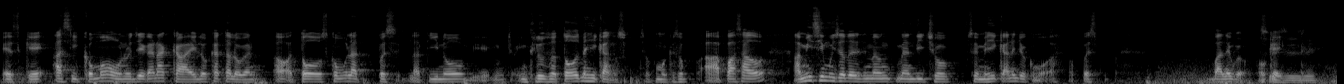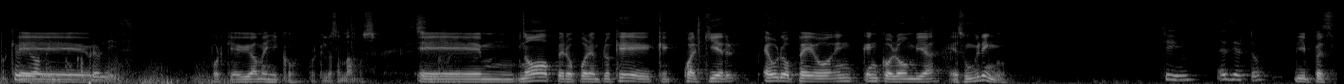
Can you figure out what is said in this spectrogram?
es que así como a uno llegan acá y lo catalogan a todos como la, pues, latino, incluso a todos mexicanos, o sea, como que eso ha pasado. A mí sí muchas veces me han, me han dicho, soy mexicano, y yo como, "Ah, pues, vale, huevo, ok. Sí, sí, sí. Porque viva Eh, México, cabrones. Porque viva México, porque los amamos. Eh, no, pero por ejemplo que, que cualquier europeo en, en Colombia es un gringo. Sí, es cierto. Y pues,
